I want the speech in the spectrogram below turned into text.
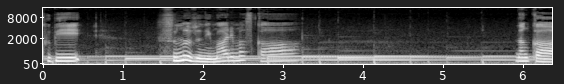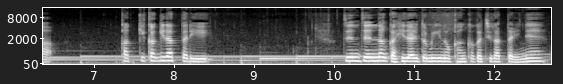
首スムーズに回りますか？なんかカッキカキだったり全然なんか左と右の感覚が違ったりね。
